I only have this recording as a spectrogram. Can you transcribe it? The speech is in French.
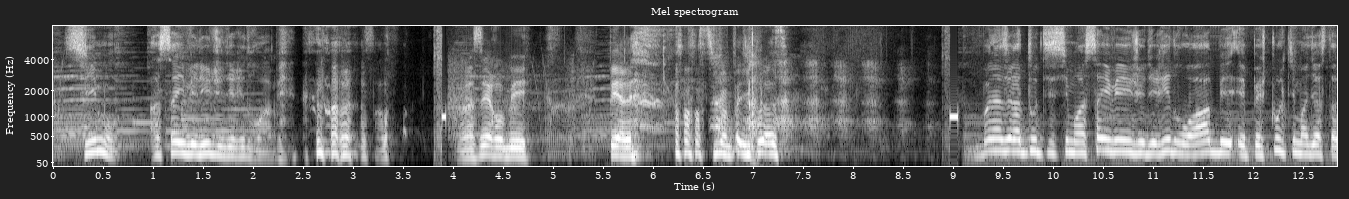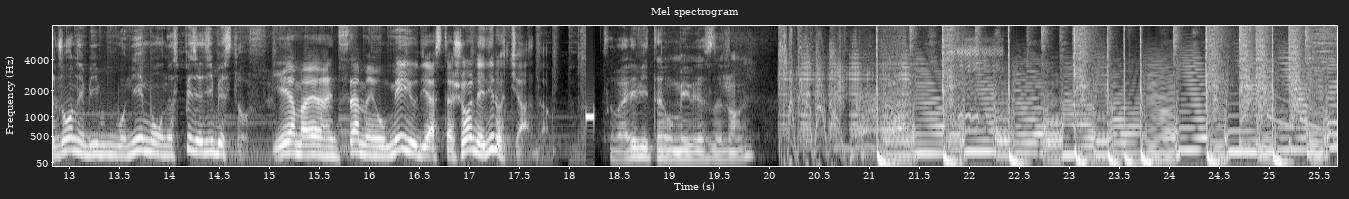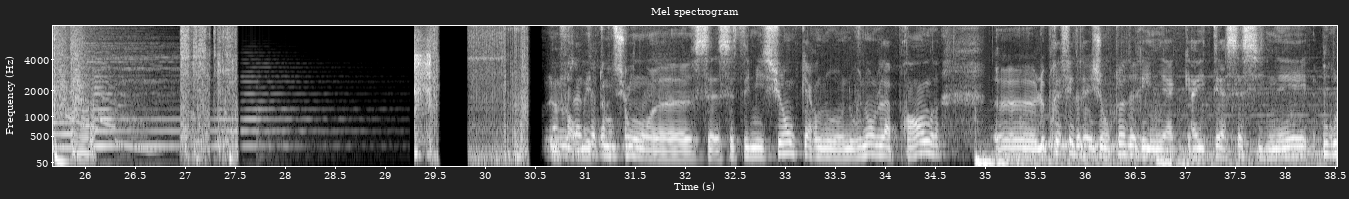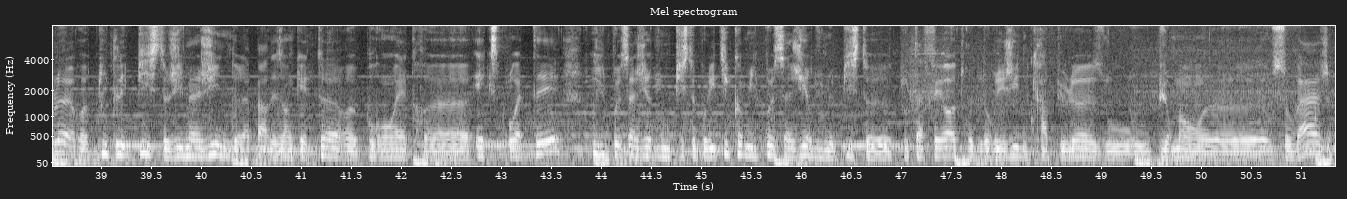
Siamo assai felici di ritrovarvi. Buonasera Roby. Per... si fa pas di cosa. Buonasera a tutti, siamo assai felici di ritrovarvi e per quest'ultima di stagione vi proponiamo una specie di best-of. Ieri ma insieme un meglio di stagione di locciata. Ça va aller vite hein, au milieu de la stagione. Interrompons euh, cette émission car nous, nous venons de l'apprendre. Euh, le préfet de région, Claude Rignac, a été assassiné. Pour l'heure, toutes les pistes, j'imagine, de la part des enquêteurs euh, pourront être euh, exploitées. Il peut s'agir d'une piste politique comme il peut s'agir d'une piste tout à fait autre, d'origine crapuleuse ou, ou purement sauvage.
